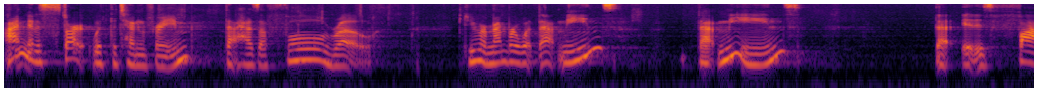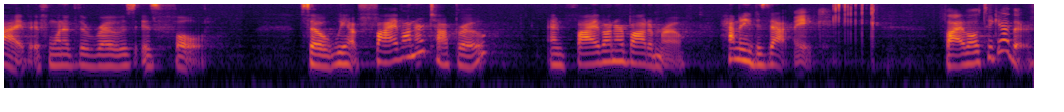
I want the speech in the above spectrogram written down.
I'm gonna start with the 10 frame that has a full row. Do you remember what that means? That means that it is five if one of the rows is full. So we have five on our top row and five on our bottom row. How many does that make? Five altogether.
